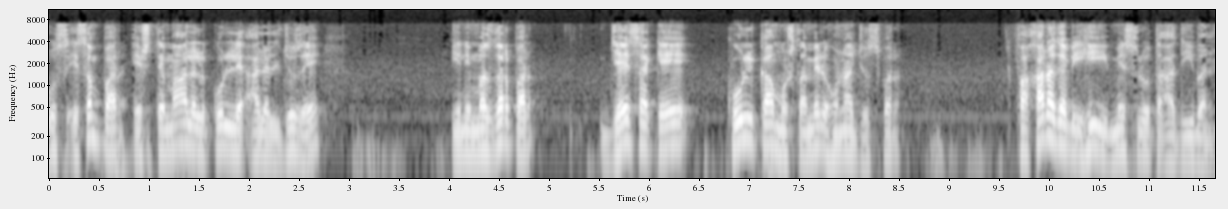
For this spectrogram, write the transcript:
उस इसम पर इस्तेमाल कुल अलजुज़ यानी मजदर पर, जैसा कि कुल का मुश्तमिल होना जुज पर। फ़खर जब ही मिसल तदीबन।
